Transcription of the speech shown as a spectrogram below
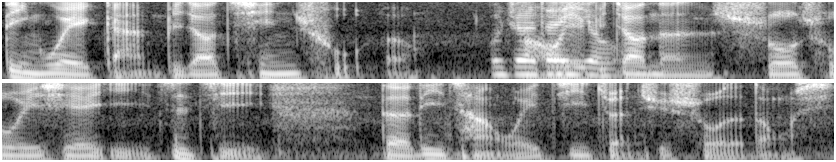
定位感比较清楚了，我觉得然后也比较能说出一些以自己的立场为基准去说的东西。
